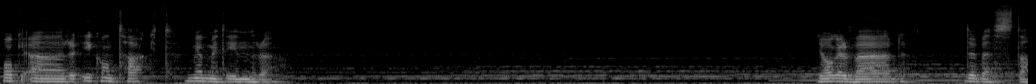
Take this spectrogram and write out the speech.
och är i kontakt med mitt inre. Jag är värd det bästa.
